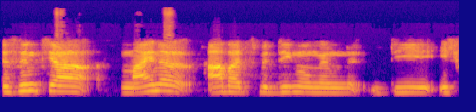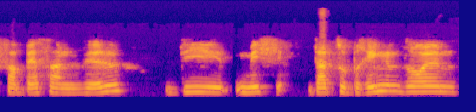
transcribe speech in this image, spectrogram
es sind ja meine Arbeitsbedingungen, die ich verbessern will, die mich dazu bringen sollen,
